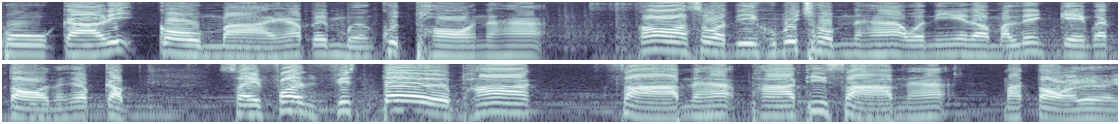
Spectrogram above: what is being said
ภูการิโกมายครับเป็นเหมืองขุดทองนะฮะก็สวัสดีคุณผู้ชมนะฮะวันนี้เรามาเล่นเกมกันต่อนะครับกับไซฟอนฟิสเตอร์ภาค3นะฮะพาร์ทที่3นะฮะมาต่อเลย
